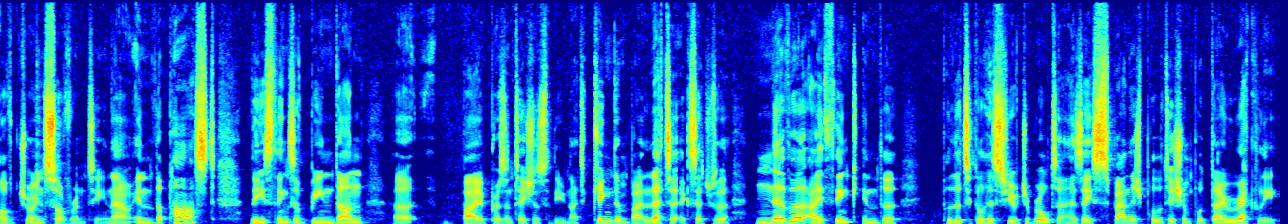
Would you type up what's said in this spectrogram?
of joint sovereignty. Now, in the past, these things have been done uh, by presentations to the United Kingdom, by letter, etc. Never, I think, in the political history of Gibraltar has a Spanish politician put directly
